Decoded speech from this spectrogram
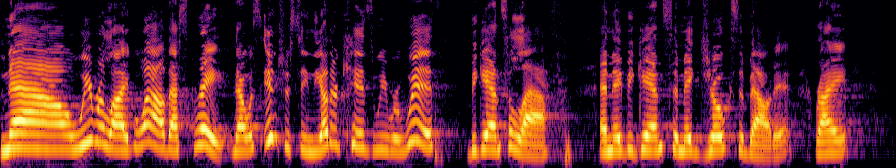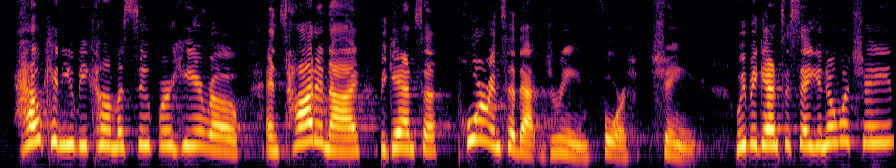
Now, we were like, wow, that's great. Now, it's interesting. The other kids we were with began to laugh and they began to make jokes about it, right? How can you become a superhero? And Todd and I began to pour into that dream for Shane. We began to say, you know what, Shane?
